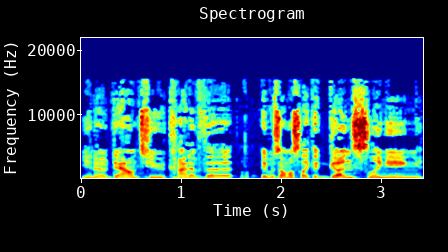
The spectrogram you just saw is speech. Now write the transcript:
you know down to kind of the it was almost like a gunslinging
